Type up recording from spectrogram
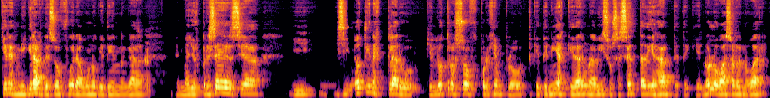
quieres migrar de software a uno que tenga en mayor presencia. Y, si no tienes claro que el otro soft, por ejemplo, que tenías que dar un aviso 60 días antes de que no lo vas a renovar,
